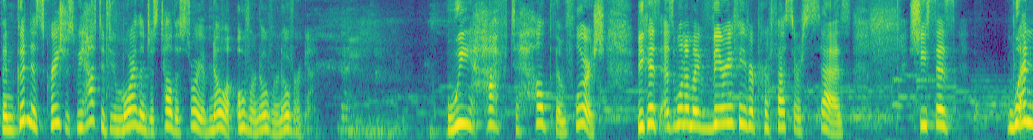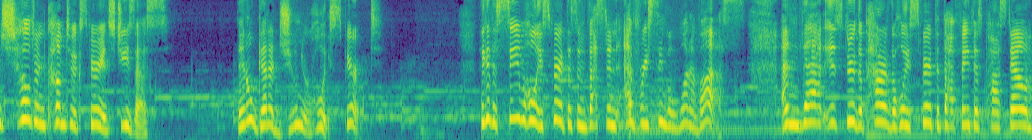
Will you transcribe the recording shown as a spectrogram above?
then goodness gracious, we have to do more than just tell the story of Noah over and over and over again. We have to help them flourish. Because, as one of my very favorite professors says, she says, when children come to experience Jesus, they don't get a junior Holy Spirit. They get the same Holy Spirit that's invested in every single one of us. And that is through the power of the Holy Spirit that that faith is passed down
